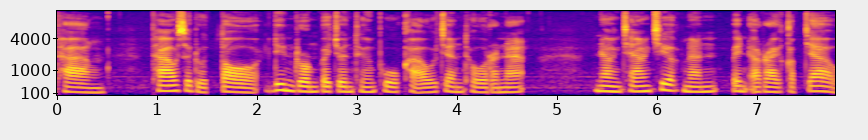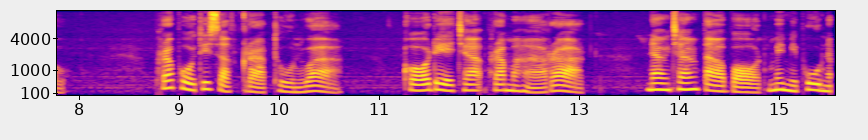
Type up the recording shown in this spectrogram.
ำทาง เท้าสะดุดต่อดิ้นรนไปจนถึงภูเขาจันโทรณะ นางช้างเชือกนั้นเป็นอะไรกับเจ้า พระโพธิสัตว์กราบทูลว่า ขอเดชะพระมหาราช นางช้างตาบอดไม่มีผู้น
